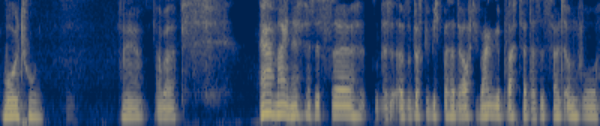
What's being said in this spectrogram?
Wohltun. Ja, aber ja, meine, es ist, äh, also das Gewicht, was er da auf die Waage gebracht hat, das ist halt irgendwo,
